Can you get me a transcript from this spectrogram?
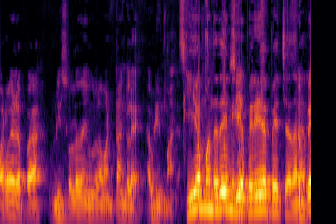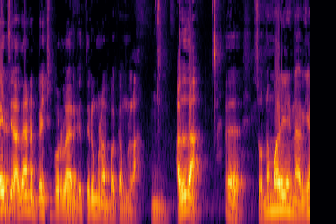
பரவாயில்லப்பா நீ சொல்லதான் இவங்கெல்லாம் வந்துட்டாங்களே அப்படின்பாங்க சிஎம் வந்ததே CM பெரிய பேச்சா தானே இருக்கு. பேச்சு அதான பேச்சு பொருளா இருக்கு திருமணம் பக்கம்லாம். அதுதான். சொன்ன மாதிரி நிறைய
